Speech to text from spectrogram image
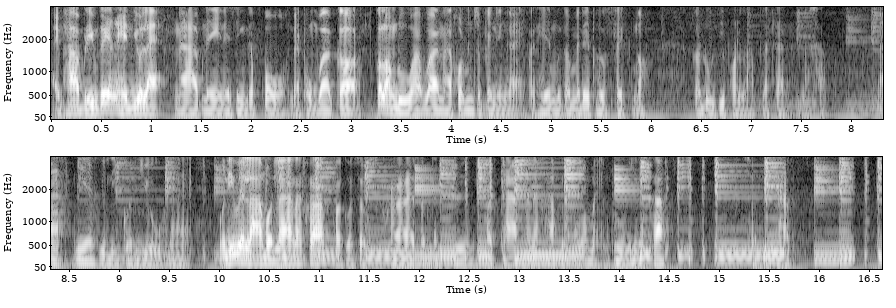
ไอ้ภาพนี้ก็ยังเห็นอยู่แหละนะครับในในสิงคโปร์แต่ผมว่าก็ก็ลองดูครับว่าอนาคตมันจะเป็นยังไง ประเทศมันก็ไม่ได้ perfect เนาะก็ดูที่ผลลัพธ์แล้วกันนะครับอะนี่คือลีกวนยูนะฮะวันนี้เวลาหมดแล้วนะครับ ฝากกด subscribe แปดบรรทัดครึ่ง podcast นะครับ แล้วพบกันใหม่พรุ่งนี้นะครับ สวัสดีครับ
